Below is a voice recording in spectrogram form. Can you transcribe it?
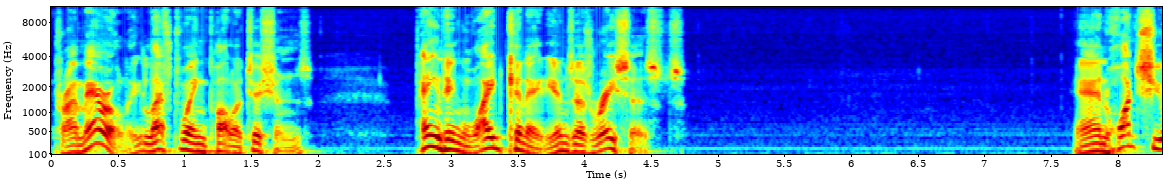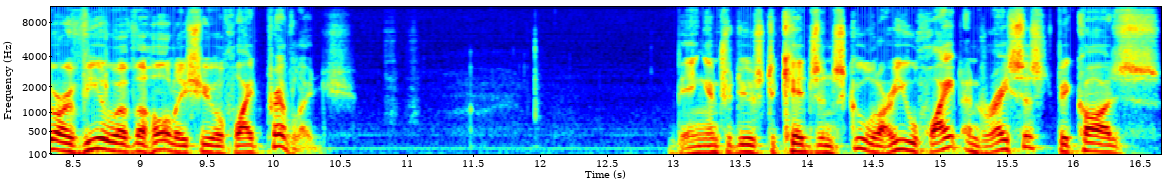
primarily left wing politicians painting white Canadians as racists? And what's your view of the whole issue of white privilege? Being introduced to kids in school, are you white and racist because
